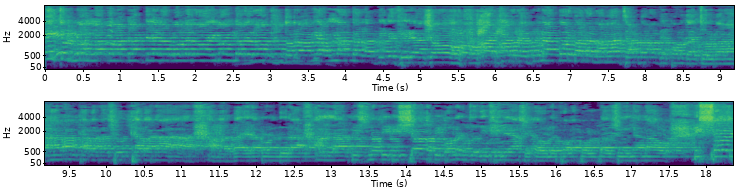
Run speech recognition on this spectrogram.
এই জন্য আল্লাহ তাআলা ডাক দিলেন আর বললেন ইমানদারেরা, তোমরা আমি আল্লাহ তাআলার দিকে ফিরে আসো। আর জীবনে গুনাহ করবা না, নামাজ ছাড়বা না, বেপরদায় চলবা না। বিষ্ণবী বিশ্ব নবী বলেন, যদি ফিরে আসে, তাহলে ফলাফলটা শুই না নাও। বিশ্ব নবী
